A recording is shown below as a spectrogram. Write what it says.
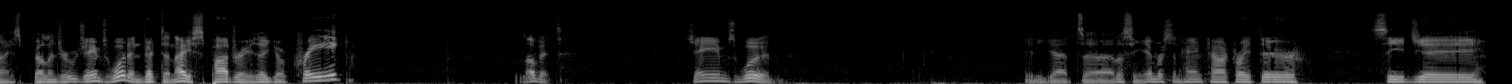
Nice. Bellinger. James Wood Invicta. Nice. Padres. There you go. Craig. Love it. James Wood. And you got, uh, let's see, Emerson Hancock right there. CJ.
